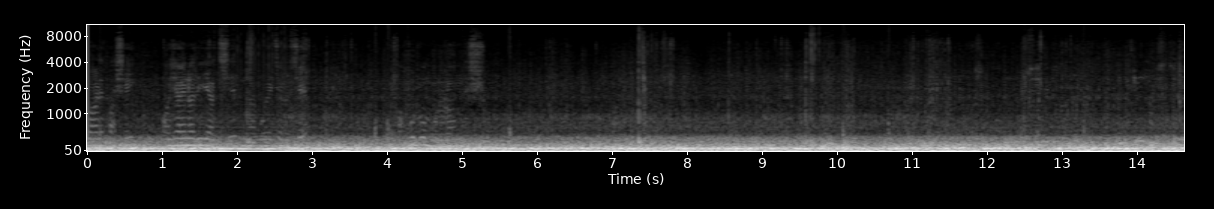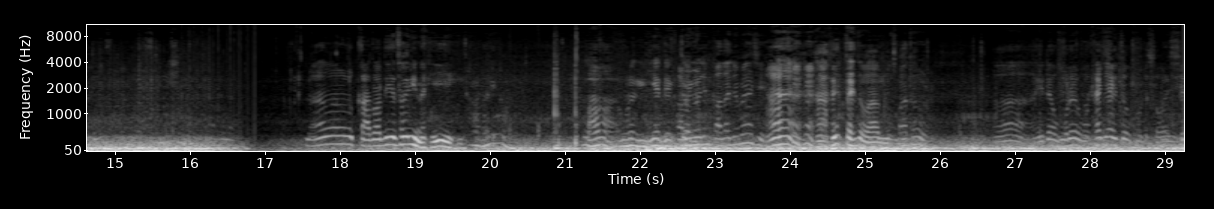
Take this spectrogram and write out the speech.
পাহাড়ের পাশেই অজয় নদী যাচ্ছে না বয়ে চলেছে অপূর্ব মনোরম দৃশ্য। কাদা দিয়ে তৈরি নাকি কাদাই তো বাবা আমরা গিয়ে দেখতে হবে কাদা জমে আছে হ্যাঁ আমি তাই তো পাথর? হ্যাঁ এটা উপরে ওঠা যায় তো উপরে সবাই উঠেছে।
